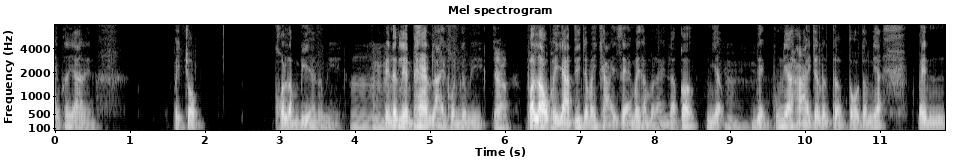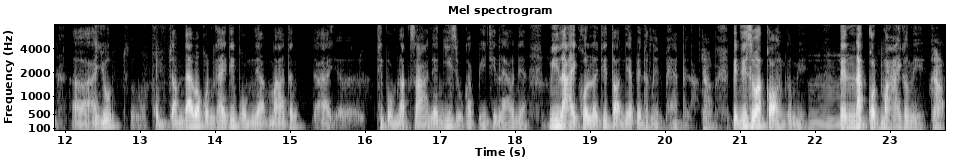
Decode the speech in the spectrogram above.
งพยายามอะไรนะไปจบ โคลัมเบียก็มีอืมเป็นนักเรียนแพทย์หลายคนก็มีครับเพราะเราพยายามที่จะไม่ฉายแสงไม่ทำอะไร แล้วก็เนี่ยอืมเด็กพวกเนี้ยหายเจริญเติบโตตอนเนี้ยเป็นเอ่ออายุผมจำได้ว่าคนไข้ที่ผมเนี่ยมาตั้งเอ่อที่ผมรักษาเนี่ยยี่สิบกว่าปีที่แล้วเนี่ยมีหลายคนเลยที่ตอนเนี้ยเป็นนักเรียนแพทย์ไปแล้วครับเป็นวิศวกรก็มีอืมเป็นนักกฎหมายก็มีครับ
